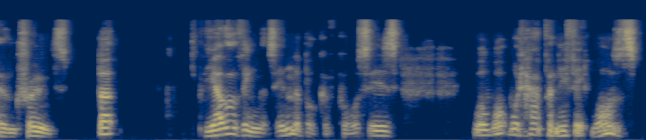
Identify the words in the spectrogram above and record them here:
own truths. But the other thing that's in the book, of course, is well, what would happen if it was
